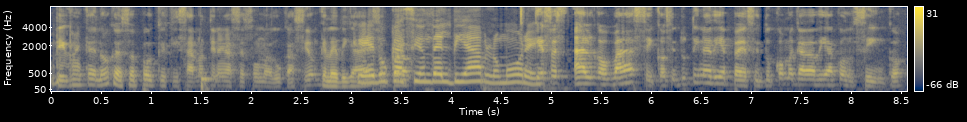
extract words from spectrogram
Dicen que no, que eso es porque quizás no tienen acceso a una educación que le diga Qué eso. educación del diablo, more. Que eso es algo básico. Si tú tienes 10 pesos y tú comes cada día con 5,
